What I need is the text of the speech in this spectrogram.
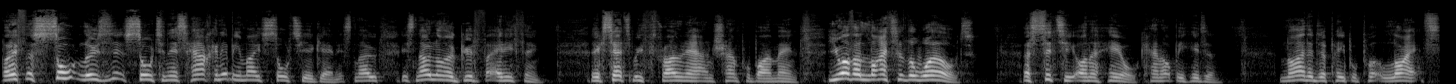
But if the salt loses its saltiness, how can it be made salty again? It's no, it's no longer good for anything except to be thrown out and trampled by men. You are the light of the world. A city on a hill cannot be hidden. Neither do people put light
